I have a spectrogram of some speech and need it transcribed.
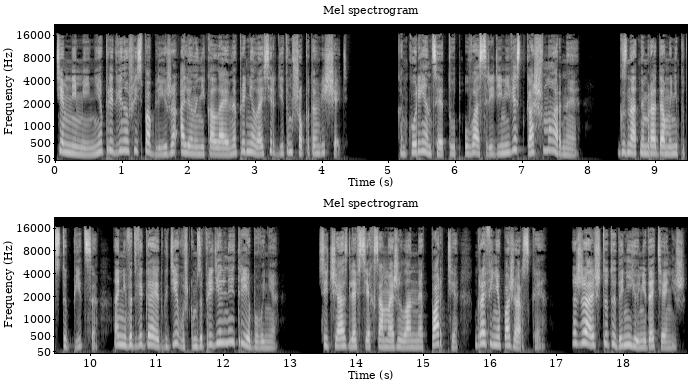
Тем не менее, придвинувшись поближе, Алена Николаевна приняла сердитым шепотом вещать. «Конкуренция тут у вас среди невест кошмарная. К знатным родам и не подступиться, они выдвигают к девушкам запредельные требования. Сейчас для всех самая желанная партия — графиня Пожарская. Жаль, что ты до нее не дотянешь».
